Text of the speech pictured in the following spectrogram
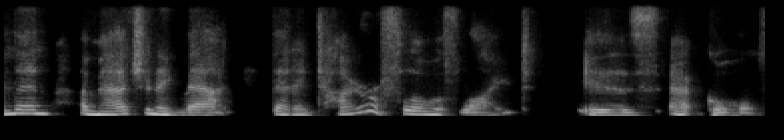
And then imagining that that entire flow of light is at gold.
